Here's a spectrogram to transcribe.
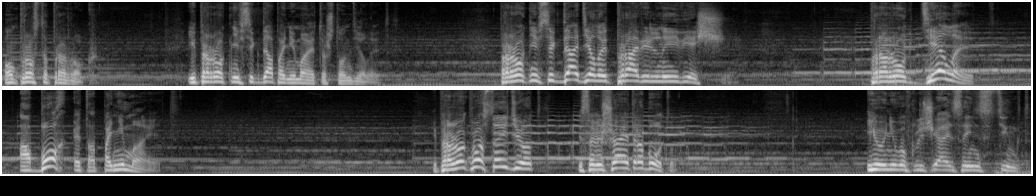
Он просто пророк. И пророк не всегда понимает то, что он делает. Пророк не всегда делает правильные вещи. Пророк делает, а Бог это понимает. И пророк просто идет и совершает работу. И у него включается инстинкт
